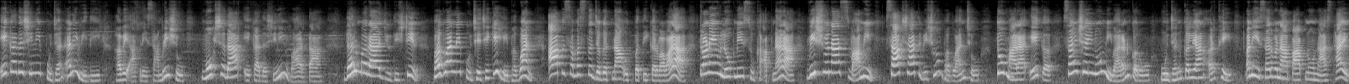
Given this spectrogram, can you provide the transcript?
એકાદશીની પૂજન અને વિધિ. હવે આપણે સાંભળીશું મોક્ષદા એકાદશીની વાર્તા. ધર્મરાજ યુધિષ્ઠિર ભગવાનને પૂછે છે કે, હે ભગવાન, આપ સમસ્ત જગતના ઉત્પત્તિ કરવાવાળા ત્રણેય લોકને સુખ આપનારા વિશ્વના સ્વામી સાક્ષાત વિષ્ણુ ભગવાન છો. તો મારા એક સંશયનું નિવારણ કરો. હું જનકલ્યાણ અર્થે અને સર્વના પાપનો નાશ થાય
